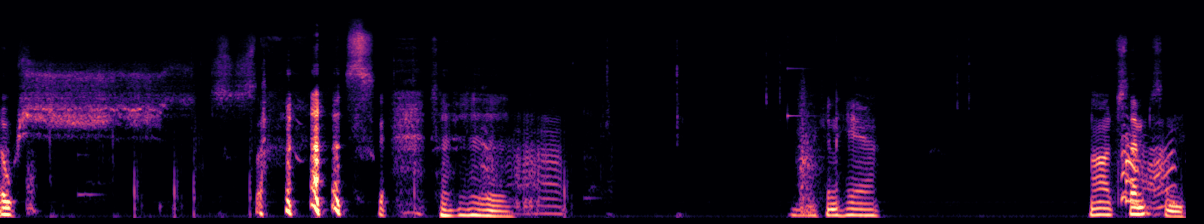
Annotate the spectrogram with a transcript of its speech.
Oh, shh. I can hear Marge Simpson.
